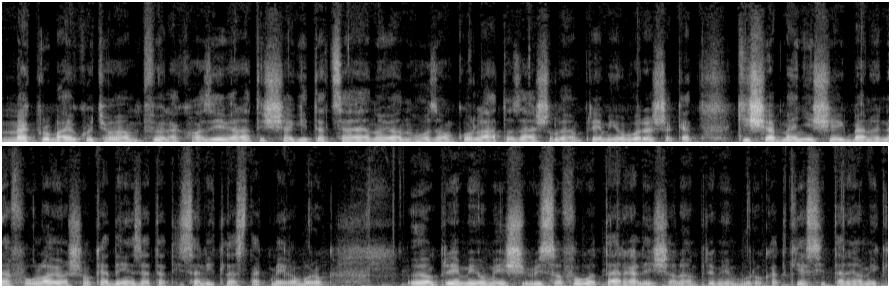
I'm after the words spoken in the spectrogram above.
Megpróbáljuk, hogyha olyan, főleg ha az év alatt is segített olyan hozamkorlátozással, olyan prémium vöröseket kisebb mennyiségben, hogy ne foglaljon sok edényzetet, hiszen itt lesznek még a borok olyan prémium és visszafogott terheléssel olyan prémium borokat készíteni, amik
